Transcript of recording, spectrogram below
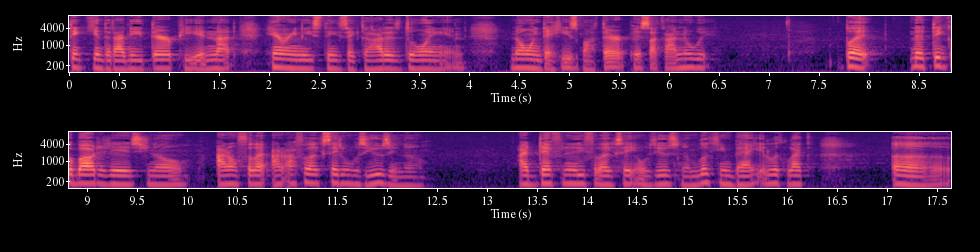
thinking that I need therapy and not hearing these things that God is doing and knowing that He's my therapist. Like I knew it. But the thing about it is, you know, I don't feel like I, feel like Satan was using them. I definitely feel like Satan was using them. Looking back, it looked like a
